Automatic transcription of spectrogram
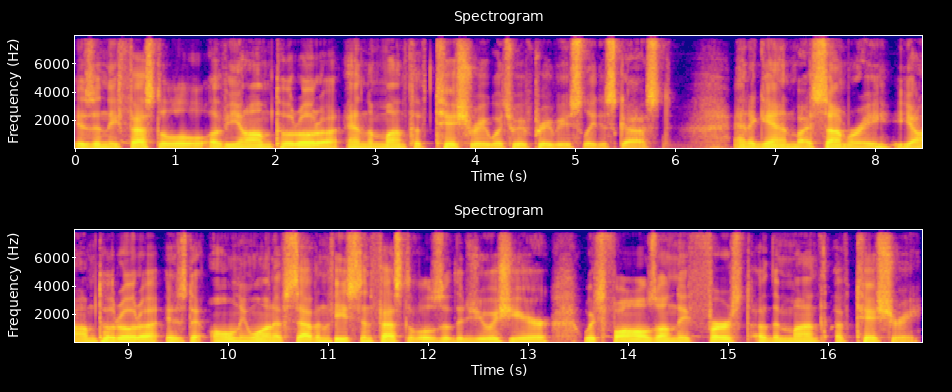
is in the festival of Yom Teruah and the month of Tishri, which we've previously discussed. And again, by summary, Yom Teruah is the only one of seven feasts and festivals of the Jewish year which falls on the first of the month of Tishri.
